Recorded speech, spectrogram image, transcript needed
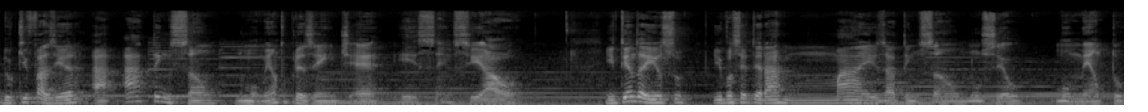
do que fazer, a atenção no momento presente é essencial. Entenda isso e você terá mais atenção no seu momento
